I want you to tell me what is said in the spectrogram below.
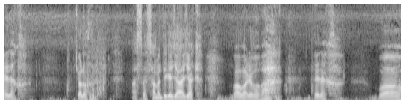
এই দেখো, চলো, আস্তে আস্তে সামনের দিকে যাওয়া যাক। বাবা রে বাবা, এই দেখো বাহ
